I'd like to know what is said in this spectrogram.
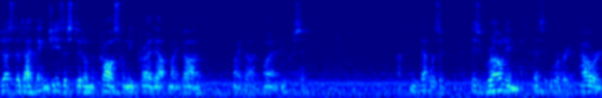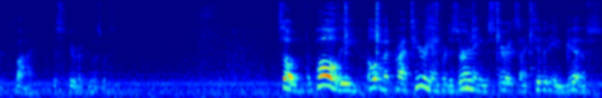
Just as I think Jesus did on the cross when he cried out, My God, my God, why have you forsaken me? I think that was a, his groaning, as it were, empowered by the Spirit who was with him. So, for Paul, the ultimate criterion for discerning the Spirit's activity and gifts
